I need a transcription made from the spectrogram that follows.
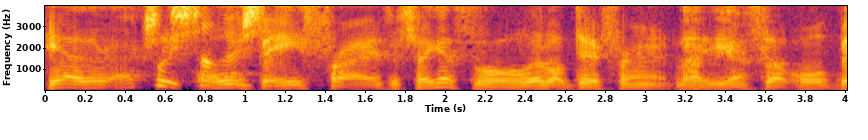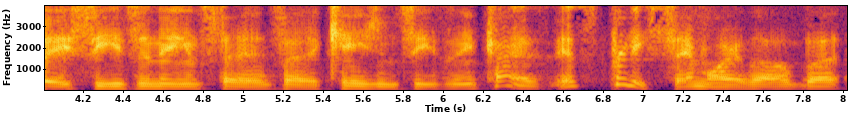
Yeah, they're actually Still Old Bay fries, which I guess is a little different. They yeah. use the Old Bay seasoning instead of uh, Cajun seasoning. Kind of, it's pretty similar though. But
